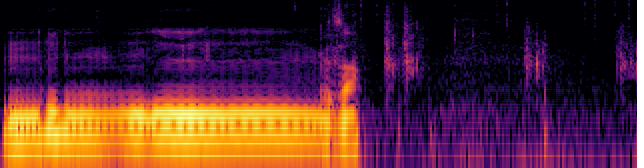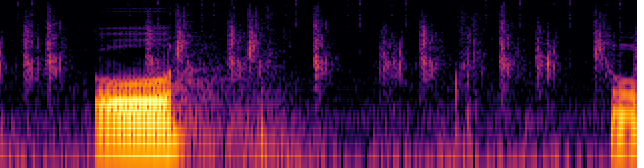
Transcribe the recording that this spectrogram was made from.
Mhm. So. Oh. oh.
